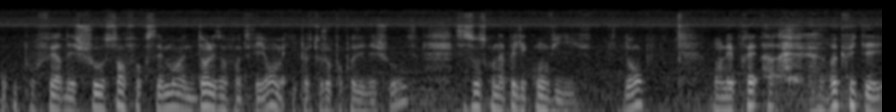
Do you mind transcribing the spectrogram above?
ou pour faire des choses sans forcément être dans les amphitrions, mais ils peuvent toujours proposer des choses, ce sont ce qu'on appelle les convives. Donc on est prêt à recruter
